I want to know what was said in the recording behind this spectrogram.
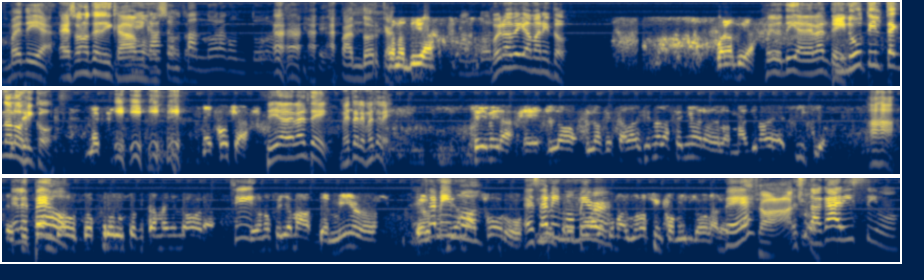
Buen día. A eso nos Me dedicamos. caso en nosotros. Pandora con todo. Pandorca. Buenos días. Pandora. Buenos días, manito. Buenos días. Buen día, adelante. Inútil tecnológico. ¿Me, me escucha? Sí, adelante. métele, métele. Sí, mira, eh, lo, lo que estaba diciendo la señora de las máquinas de ejercicio. Ajá. estos El son espejo. Dos, dos productos que están vendiendo ahora. Sí. Uno se llama The Mirror. Ese mismo. Toro, Ese mismo Mirror. como algunos 5 mil dólares. ¿Ves? Chacho. Está carísimo.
